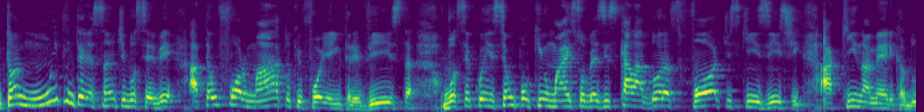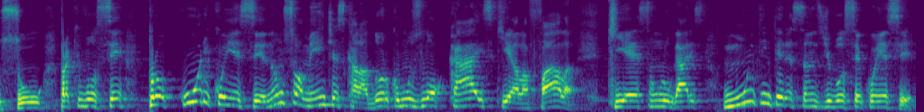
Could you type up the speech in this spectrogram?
Então é muito interessante você ver até o formato que foi a entrevista, você conhecer um pouquinho mais sobre as escaladoras fortes que existem aqui na América do Sul, para que você procure conhecer não somente a escaladora, como os locais que ela fala, que é, são lugares muito interessantes de você conhecer.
